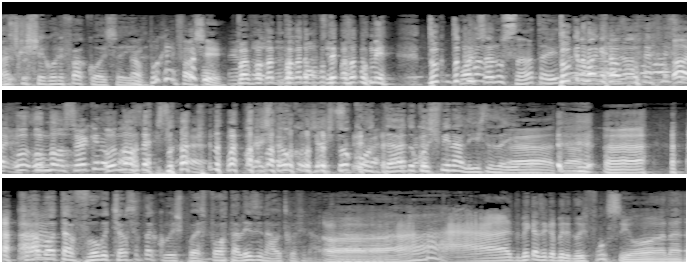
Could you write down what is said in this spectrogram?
Acho que chegou no Facó isso aí. Não, né? por que Facó? Oxê, Facota tem que passar por mim. Tu, tu, que Pode não- ser no Santa aí. tu né? que não vai ganhar o. Ai, o, o, no- Você que não o. Nordestão que não vai Já passar. estou, co- já estou contando com os finalistas aí. Ah, tá. pô. Tchau, Botafogo, tchau, Santa Cruz. Pô, é Fortaleza e Náutico, afinal. Ah, tudo bem que a Zica BD2 funciona.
